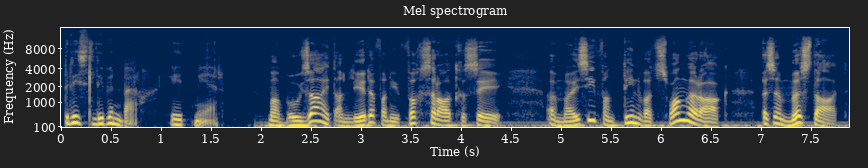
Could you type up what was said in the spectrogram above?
Dries Liebenberg het meer. Mabuza het aan lede van die Vigsraad gesê, 'n meisie van 10 wat swanger raak, is 'n misdaad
